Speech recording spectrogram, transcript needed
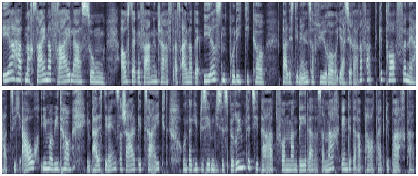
Er hat nach seiner Freilassung aus der Gefangenschaft als einer der ersten Politiker Palästinenserführer Yasser Arafat getroffen. Er hat sich auch immer wieder im Palästinenserschal gezeigt. Und da gibt es eben dieses berühmte Zitat von Mandela, das er nach Ende der Apartheid gebracht hat.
